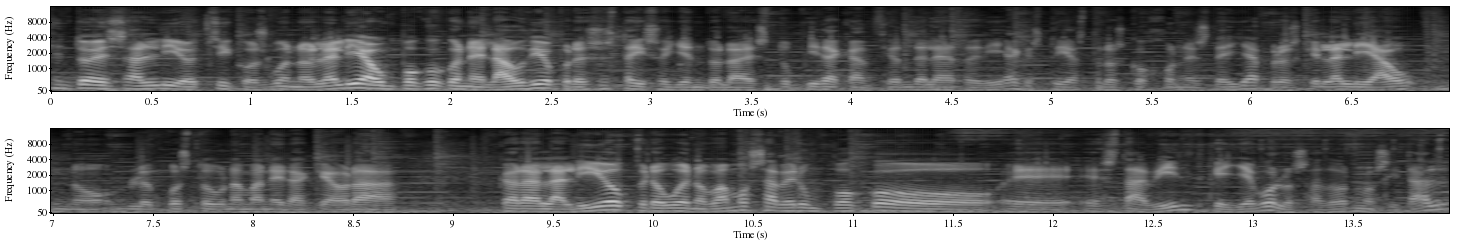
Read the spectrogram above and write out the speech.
Entonces, al lío, chicos. Bueno, le he liado un poco con el audio, por eso estáis oyendo la estúpida canción de la herrería, que estoy hasta los cojones de ella, pero es que la he liado, no lo he puesto de una manera que ahora, que ahora la lío. Pero bueno, vamos a ver un poco eh, esta build que llevo, los adornos y tal.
